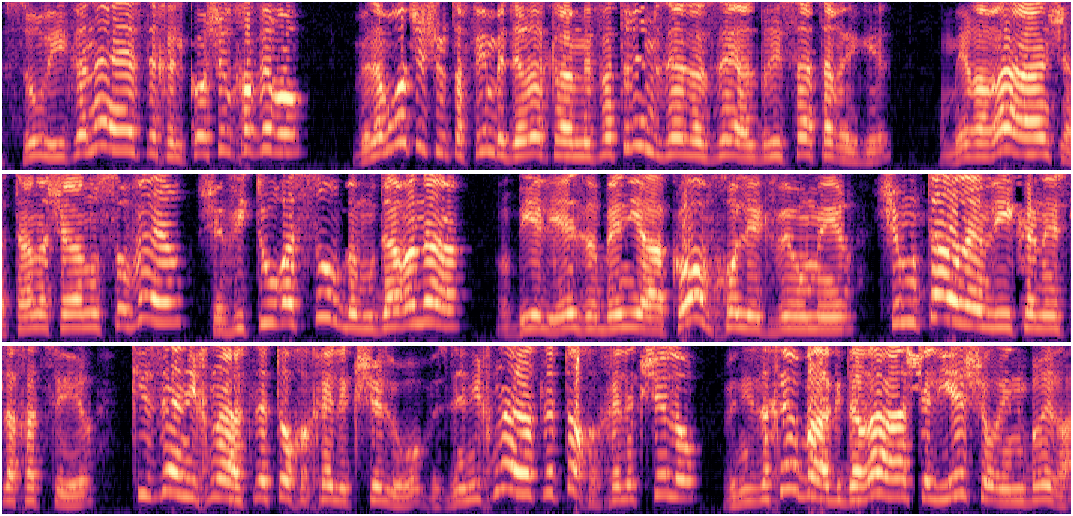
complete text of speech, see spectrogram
אסור להיכנס לחלקו של חברו. ולמרות ששותפים בדרך כלל מוותרים זה לזה על דריסת הרגל, אומר הר"ן שהתנא שלנו סובר שוויתור אסור במודר הנאה. רבי אליעזר בן יעקב חולק ואומר שמותר להם להיכנס לחצר כי זה נכנס לתוך החלק שלו וזה נכנס לתוך החלק שלו. ונזכר בהגדרה של יש או אין ברירה.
